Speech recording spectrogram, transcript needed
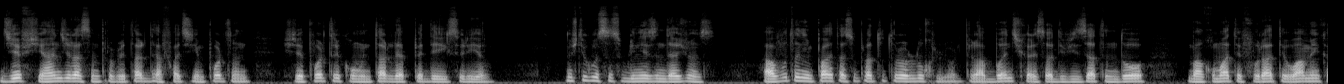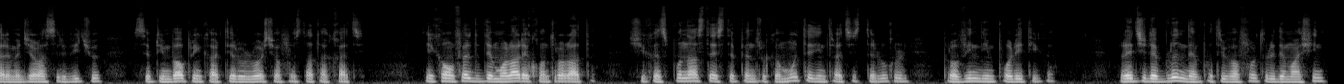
Jeff și Angela sunt proprietari de afaceri în Portland și reporteri comunitari la PDX Real. Nu știu cum să subliniez îndeajuns. A avut un impact asupra tuturor lucrurilor, de la bănci care s-au divizat în două, bancomate furate, oameni care mergeau la serviciu, se plimbau prin cartierul lor și au fost atacați. E ca un fel de demolare controlată. Și când spun asta este pentru că multe dintre aceste lucruri provin din politică. Legile blânde împotriva furtului de mașini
